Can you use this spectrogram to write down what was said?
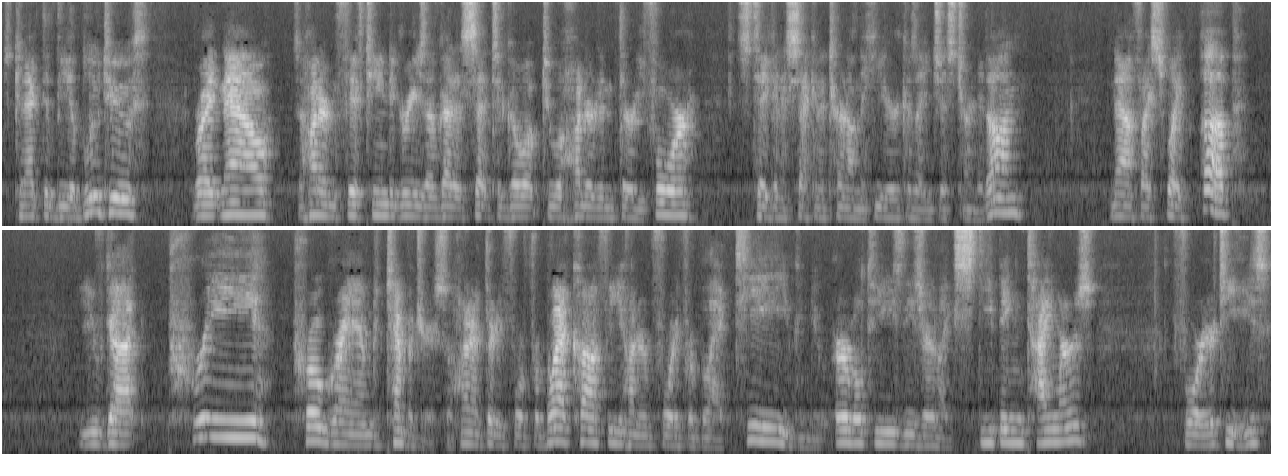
It's connected via Bluetooth. Right now it's 115 degrees. I've got it set to go up to 134. It's taking a second to turn on the heater because I just turned it on. Now if I swipe up, you've got pre-programmed temperatures. So 134 for black coffee, 140 for black tea. You can do herbal teas. These are like steeping timers for your teas.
